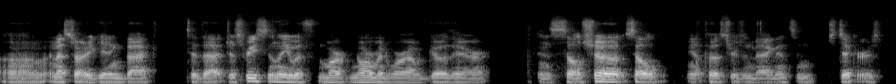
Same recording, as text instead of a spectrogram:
Um, and i started getting back to that just recently with mark Normand, where i would go there and sell show sell you know posters and magnets and stickers.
